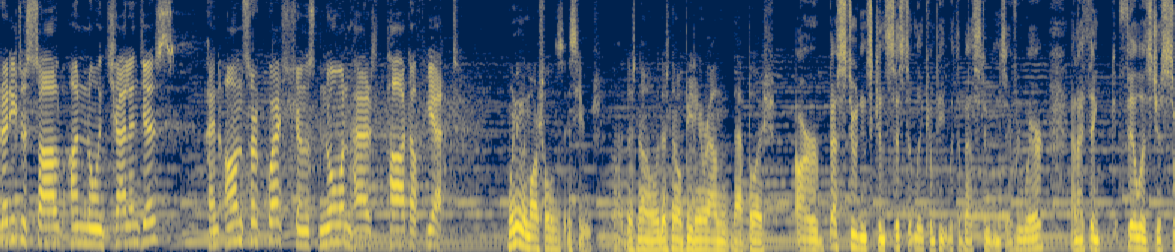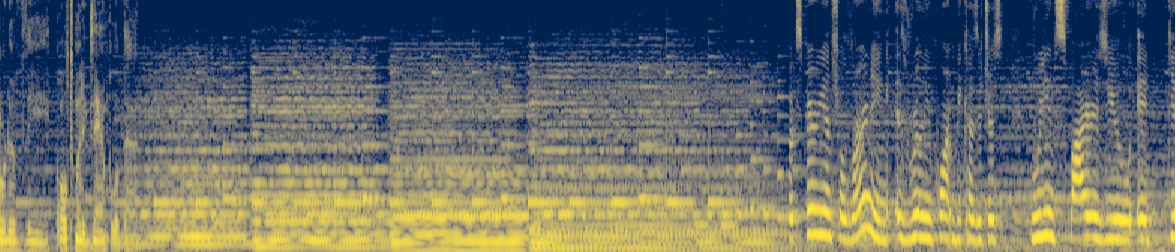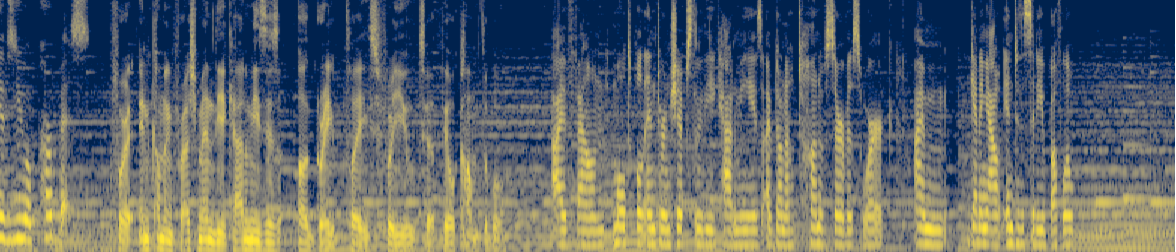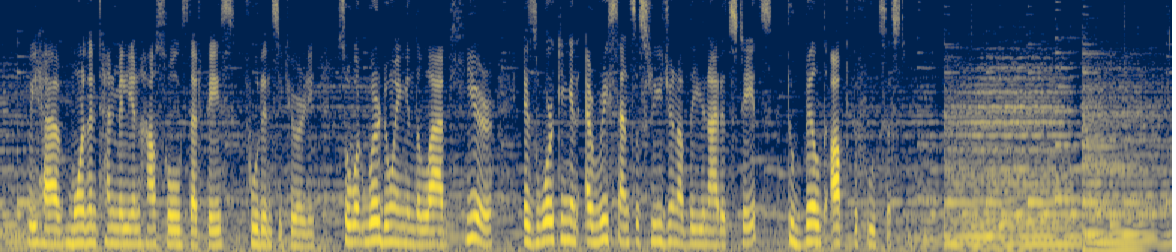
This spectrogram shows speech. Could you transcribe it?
are ready to solve unknown challenges and answer questions no one has thought of yet. Winning the Marshalls is huge. Uh, there's, no, there's no beating around that bush. Our best students consistently compete with the best students everywhere, and I think Phil is just sort of the ultimate example of that. Experiential learning is really important because it just re-inspires you, it gives you a purpose. For incoming freshmen, the Academies is a great place for you to feel comfortable. I've found multiple internships through the Academies. I've done a ton of service work. I'm getting out into the city of Buffalo. We have more than 10 million households that face food insecurity. So what we're doing in the lab here is working in every census region of the United States to build up the food system.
